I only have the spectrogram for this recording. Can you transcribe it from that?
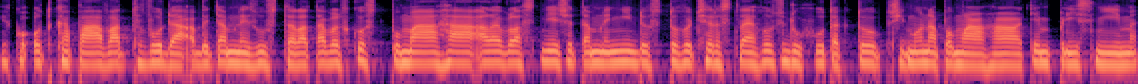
jako odkapávat voda, aby tam nezůstala. Ta vlhkost pomáhá, ale vlastně, že tam není dost toho čerstvého vzduchu, tak to přímo napomáhá těm plísním.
